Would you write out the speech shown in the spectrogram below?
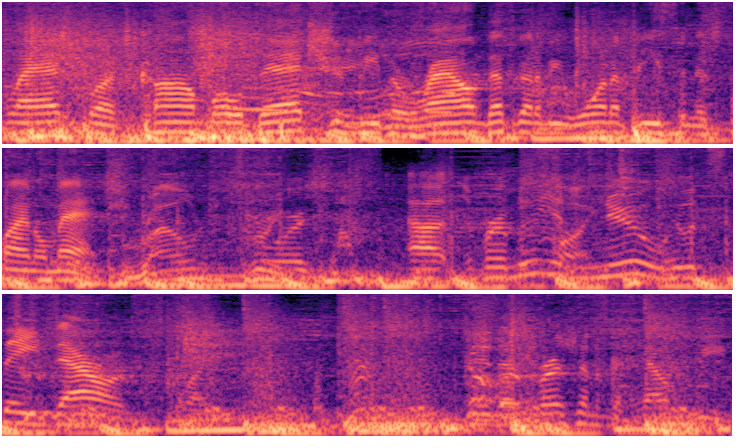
flash punch combo. That should be the round. That's gonna be one apiece in this final match. Round Of three. course, uh, Vermilion knew he would stay down. Like, did that version of the Hell Beat.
